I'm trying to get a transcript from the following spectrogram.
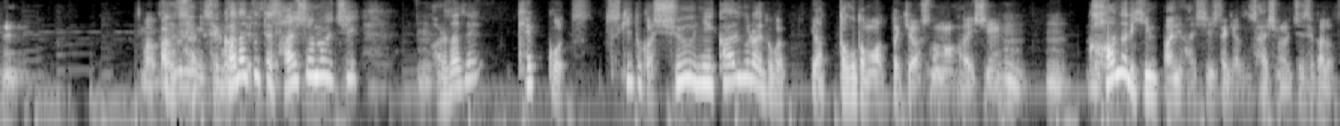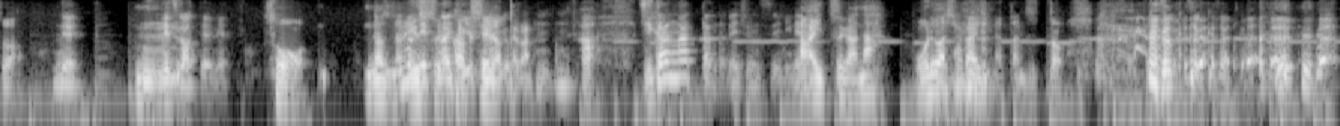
うん。まあ番組セカダツって最初のうち、うんあれだぜ、結構つ月とか週2回ぐらいとかやったこともあった気がしたな、配信。うん、うん。かなり頻繁に配信した気がする、最初のうちセカダツは。ね。うん熱があったよね。そう。なぜなら今ユース学生だったから。うんうんあ、時間があったんだね、純粋にね。あいつがな。俺は社会人だったん、ずっと。そっかそっかそっか。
